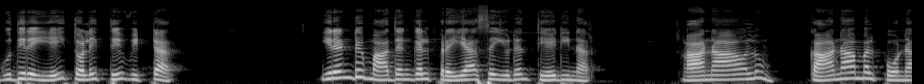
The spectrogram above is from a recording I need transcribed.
குதிரையை தொலைத்து விட்டார். இரண்டு மாதங்கள் பிரயாசையுடன் தேடினார். ஆனாலும் காணாமல் போன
